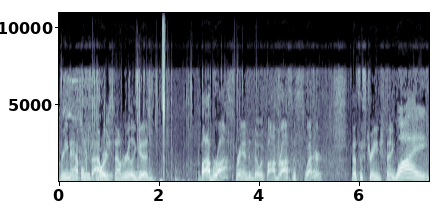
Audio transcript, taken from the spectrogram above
Green apple Super sours sound really good. Bob Ross branded though with Bob Ross's sweater. That's a strange thing. Why?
